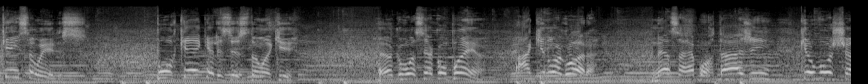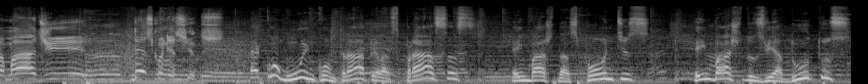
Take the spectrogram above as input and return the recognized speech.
Quem são eles? Por que, que eles estão aqui? É o que você acompanha aqui no Agora, nessa reportagem que eu vou chamar de Desconhecidos. É comum encontrar pelas praças, embaixo das pontes, embaixo dos viadutos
